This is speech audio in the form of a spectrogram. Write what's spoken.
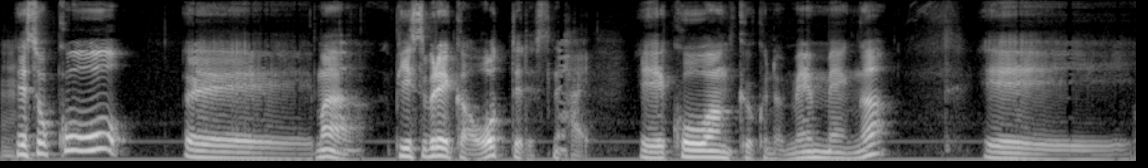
うんでそこを、えーまあピースブレイカーを追ってですね、はい。えー公安局の面々が、えー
